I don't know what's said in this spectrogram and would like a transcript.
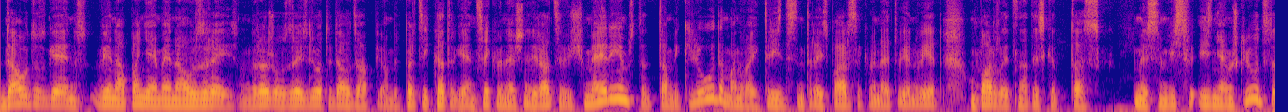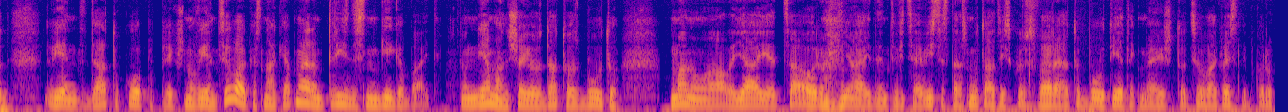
daudzus gēnus vienā paņēmienā uzreiz un ražo uzreiz ļoti daudz apziņu apjomu. Bet par cik katra gēna sekvenēšana ir atsevišķs mērījums, tad tam ir kļūda. Man vajag 30 reizes pārsekvenēt vienu vietu un pārliecināties, ka tas mēs esam izņēmuši kļūdas, tad viena datu kopa priekš no viena cilvēka, kas nāk apmēram 30 gigabaiti. Un, ja man šajos datos būtu manuāli jāiet cauri un jāidentificē visas tās mutācijas, kuras varētu būt ietekmējušas to cilvēku veselību, kuru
